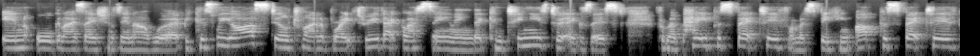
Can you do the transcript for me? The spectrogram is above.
in organizations in our work because we are still trying to break through that glass that continues to exist from a pay perspective, from a speaking up perspective,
